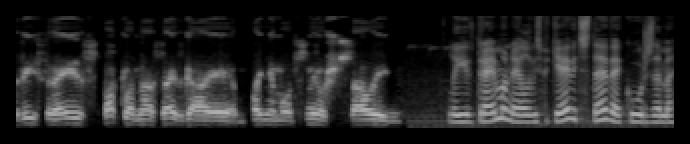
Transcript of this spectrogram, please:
trīs reizes paklanās aizgājējiem, paņemot smilšu sauliņu. Līva Tremonēla, Vispķēvics, TV Kurzeme.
